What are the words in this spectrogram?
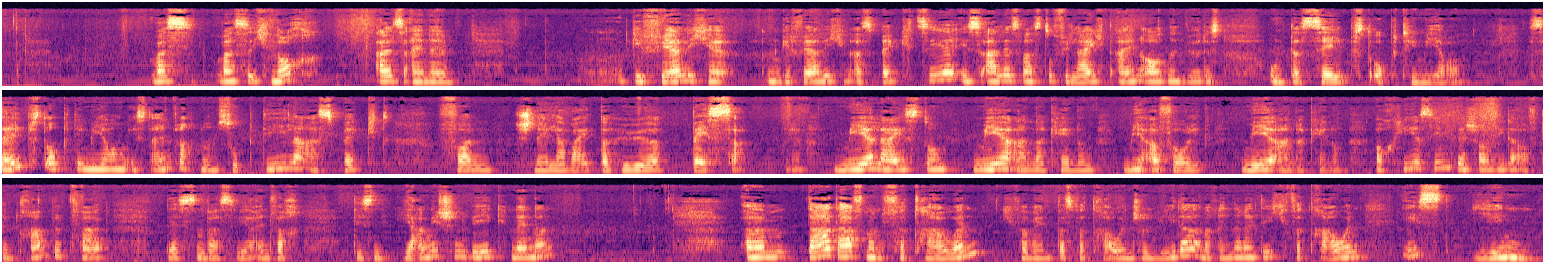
was, was ich noch als eine gefährliche einen gefährlichen Aspekt sehe, ist alles, was du vielleicht einordnen würdest unter Selbstoptimierung. Selbstoptimierung ist einfach nur ein subtiler Aspekt von schneller, weiter, höher, besser. Ja? Mehr Leistung, mehr Anerkennung, mehr Erfolg, mehr Anerkennung. Auch hier sind wir schon wieder auf dem Trampelpfad dessen, was wir einfach diesen yangischen Weg nennen ähm, da darf man vertrauen. Ich verwende das Vertrauen schon wieder und erinnere dich, Vertrauen ist Yin.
